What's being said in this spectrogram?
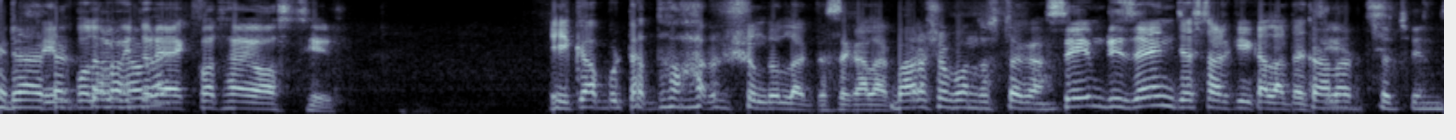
এটা একটা কালার ভিতরে এক কথায় অস্থির। এই কাপড়টা তো আরও সুন্দর লাগতেছে কালার বারোশো পঞ্চাশ টাকা। সেম ডিজাইন জাস্ট আর কি কালারটা কালারটা চেঞ্জ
